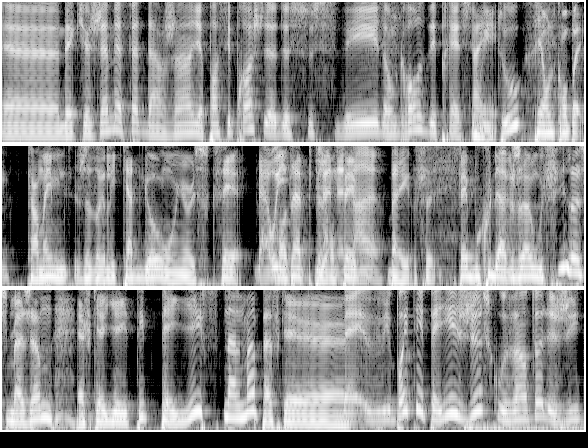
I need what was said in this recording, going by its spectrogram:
euh, mais qui a jamais fait d'argent. Il a passé proche de, de se suicider, donc grosse dépression ben, et tout. Puis on le compare. Quand même, je veux dire, les quatre gars ont eu un succès Ben oui, mondial, puis ils ont fait, ben, fait beaucoup d'argent aussi, là, j'imagine. Est-ce qu'il a été payé finalement? Parce que. Ben, il n'a pas été payé jusqu'aux anthologies.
